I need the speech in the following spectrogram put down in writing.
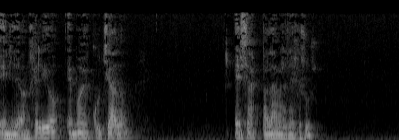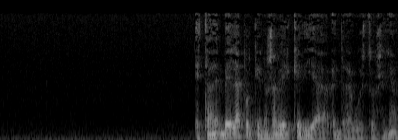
En el Evangelio hemos escuchado esas palabras de Jesús. Estad en vela porque no sabéis qué día vendrá vuestro Señor.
